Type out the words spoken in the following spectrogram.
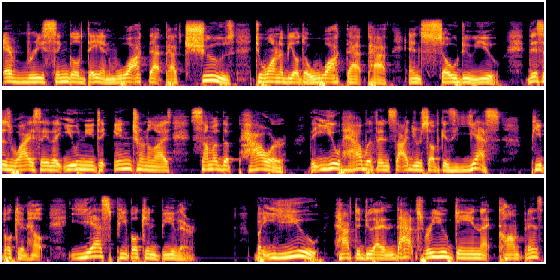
every single day and walk that path, choose to want to be able to walk that path. And so do you. This is why I say that you need to internalize some of the power that you have within inside yourself. Because yes, people can help. Yes, people can be there. But you have to do that. And that's where you gain that confidence.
